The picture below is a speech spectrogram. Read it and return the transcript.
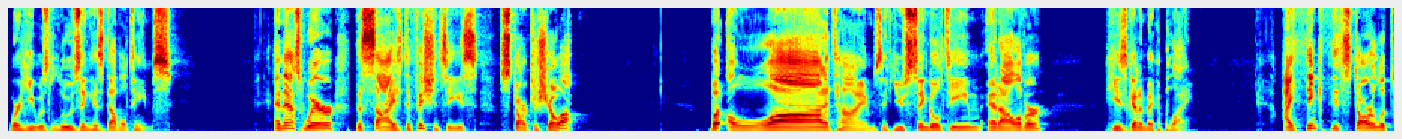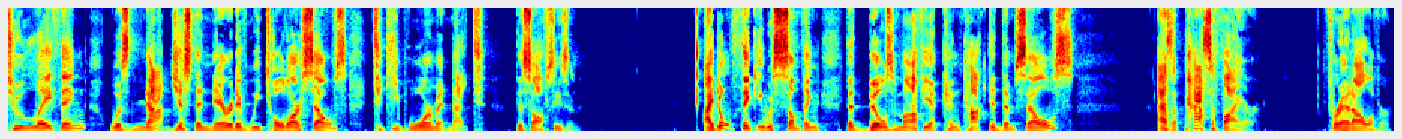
where he was losing his double teams. And that's where the size deficiencies start to show up. But a lot of times, if you single team Ed Oliver, he's going to make a play. I think the Star Lotulelei thing was not just a narrative we told ourselves to keep warm at night this offseason. I don't think it was something that Bills Mafia concocted themselves as a pacifier for Ed Oliver.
